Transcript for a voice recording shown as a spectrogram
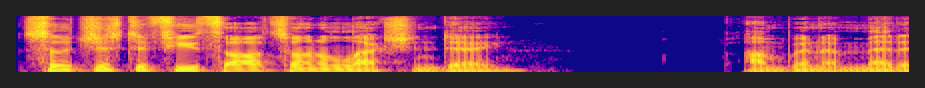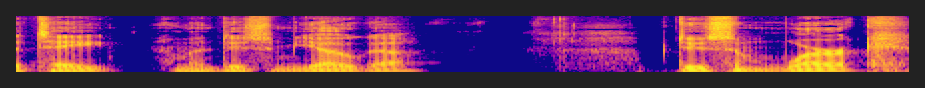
So, just a few thoughts on election day. I'm going to meditate. I'm going to do some yoga, do some work.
